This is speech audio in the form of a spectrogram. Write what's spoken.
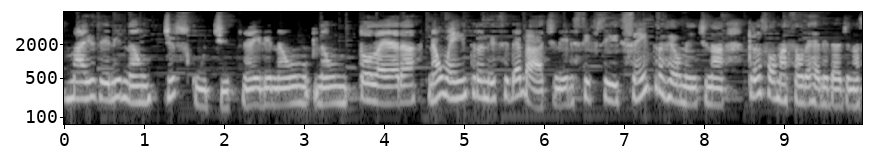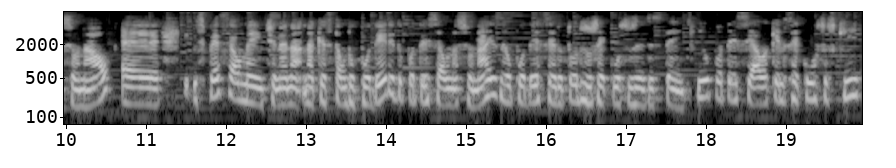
mas ele não discute né? ele não, não tolera, não entra nesse debate, né? ele se, se centra realmente na transformação da realidade nacional, é, especialmente né, na, na, questão do poder e do potencial nacionais, né? o poder sendo todos os recursos existentes e o potencial aqueles recursos que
